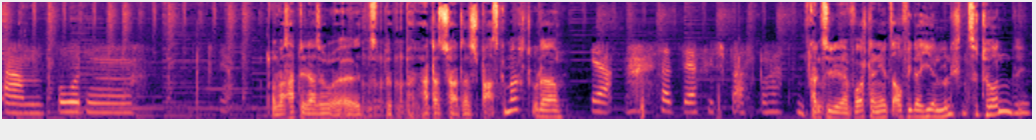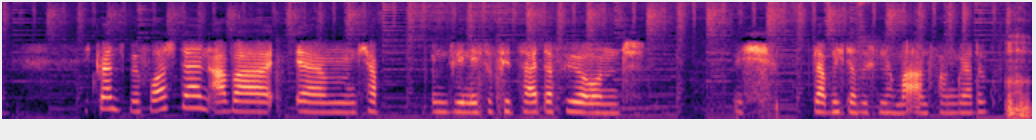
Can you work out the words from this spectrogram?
am Boden. Und was habt ihr da so, äh, hat, das, hat das Spaß gemacht oder? Ja, es hat sehr viel Spaß gemacht. Kannst du dir denn vorstellen, jetzt auch wieder hier in München zu turnen? Wie? Ich könnte es mir vorstellen, aber ähm, ich habe irgendwie nicht so viel Zeit dafür und ich glaube nicht, dass ich es nochmal anfangen werde. Mhm.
